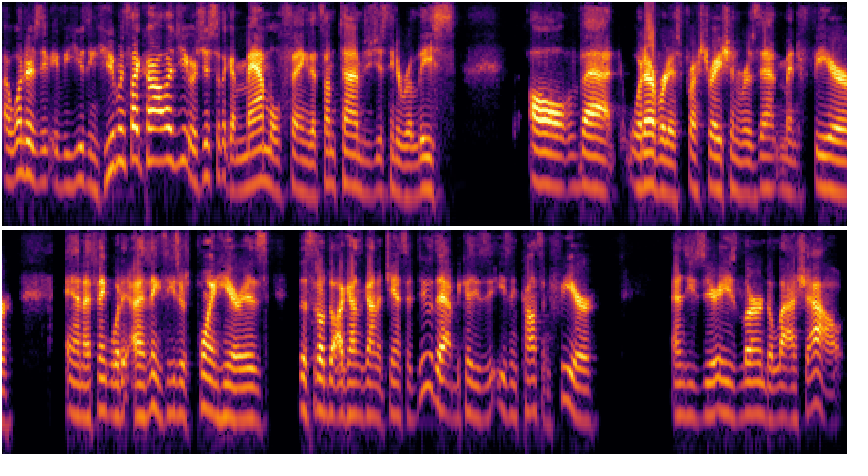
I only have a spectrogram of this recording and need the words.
I wonder if, if you're using human psychology or is just like a mammal thing that sometimes you just need to release all that, whatever it is, frustration, resentment, fear. And I think what I think Cesar's point here is this little dog hasn't gotten a chance to do that because he's, he's in constant fear, and he's he's learned to lash out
